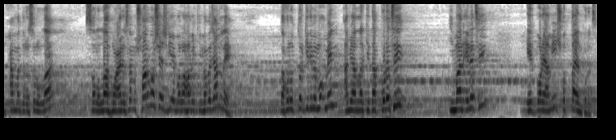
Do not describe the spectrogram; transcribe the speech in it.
মুহাম্মদ রসুল্লাহ সাল্লাহ আলাইসলাম সর্বশেষ গিয়ে বলা হবে কীভাবে জানলে? তখন উত্তর কী দিবে মুমিন? আমি আল্লাহর কিতাব পড়েছি ইমান এনেছি, এরপরে আমি সত্যায়ন করেছি।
